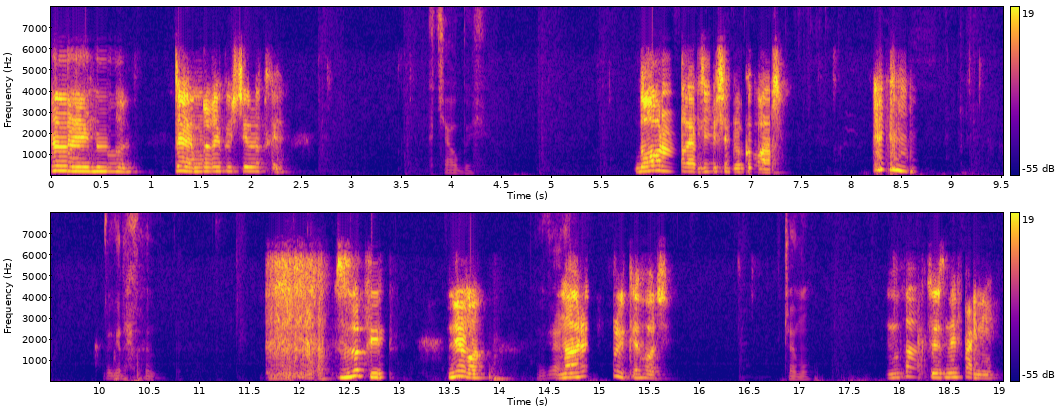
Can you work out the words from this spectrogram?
Ej, no. Czekaj, może jakoś cię ratuję. Chciałbyś. Dobra, będziemy się blokować. Wygrałem. Co ty? Nie ma. Wygrałem. Na trójkę chodź. Czemu? No tak, to jest najfajniej.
